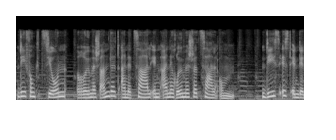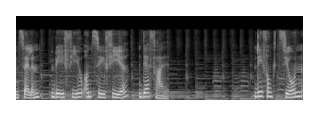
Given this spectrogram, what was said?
Die Funktion Römisch wandelt eine Zahl in eine römische Zahl um. Dies ist in den Zellen B4 und C4 der Fall. Die Funktion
